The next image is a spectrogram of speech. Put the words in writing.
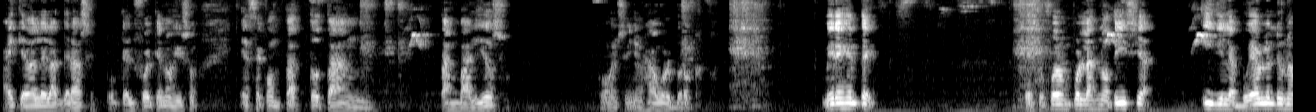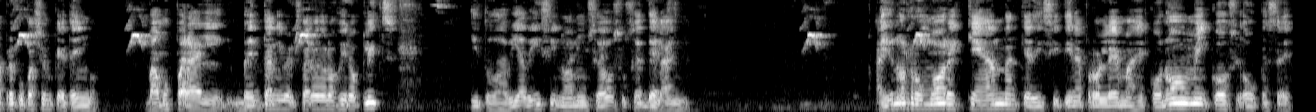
hay que darle las gracias porque él fue el que nos hizo ese contacto tan, tan valioso con el señor Howard Brock. Miren, gente, eso fueron por las noticias y les voy a hablar de una preocupación que tengo. Vamos para el 20 aniversario de los Giroclips y todavía DC no ha anunciado su set del año. Hay unos rumores que andan que DC tiene problemas económicos o que, se,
